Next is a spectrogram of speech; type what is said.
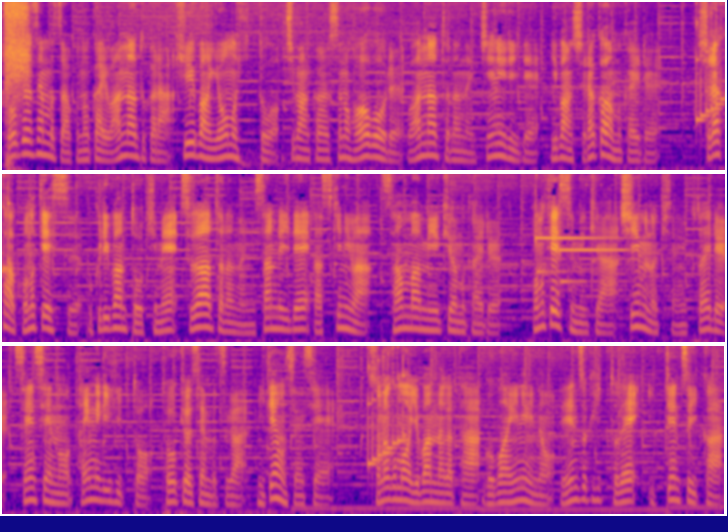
東京選抜はこの回1アウトから9番4のヒット1番カラスのフォアボール1アウトランナー1、2塁で2番白川を迎える。白川このケース送りバントを決め2アウトランナー2、3塁で打席には3番みゆきを迎える。このケースみゆきはチームの期待に応える先制のタイムリーヒット東京選抜が2点を先制。その後も4番永田5番乾の連続ヒットで1点追加。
